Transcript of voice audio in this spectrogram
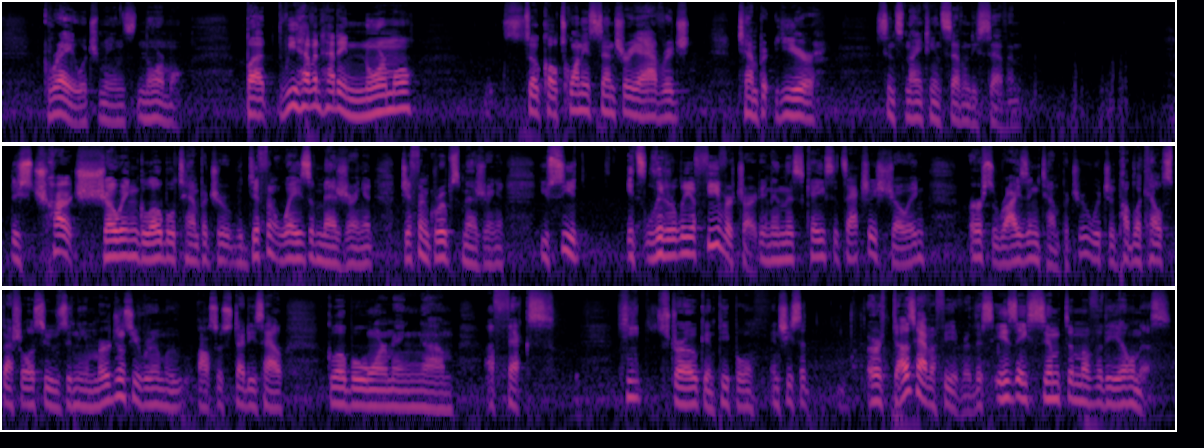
gray, which means normal. But we haven't had a normal so called 20th century average year since 1977. These charts showing global temperature with different ways of measuring it, different groups measuring it. You see, it, it's literally a fever chart, and in this case, it's actually showing Earth's rising temperature, which a public health specialist who's in the emergency room who also studies how global warming um, affects heat stroke and people. And she said, Earth does have a fever. This is a symptom of the illness.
